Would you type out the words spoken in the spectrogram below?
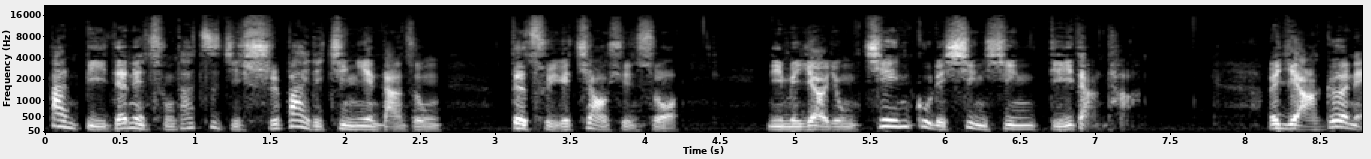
但彼得呢，从他自己失败的经验当中得出一个教训，说：你们要用坚固的信心抵挡他。而雅各呢，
